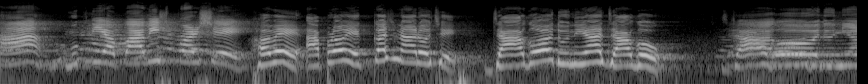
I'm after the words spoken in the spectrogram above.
હા મુક્તિ અપાવી જ પડશે. હવે આપણો એક જ નારો છે જાગો દુનિયા જાગો. જાગો દુનિયા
